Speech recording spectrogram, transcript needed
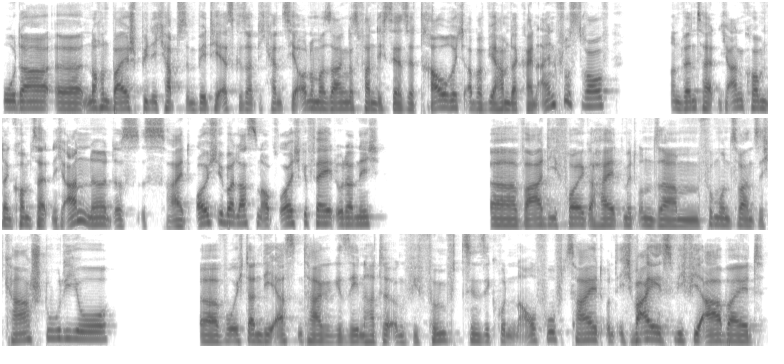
Oder äh, noch ein Beispiel, ich habe es im BTS gesagt, ich kann es hier auch nochmal sagen, das fand ich sehr, sehr traurig, aber wir haben da keinen Einfluss drauf. Und wenn es halt nicht ankommt, dann kommt es halt nicht an. Ne? Das ist halt euch überlassen, ob es euch gefällt oder nicht. Äh, war die Folge halt mit unserem 25K-Studio, äh, wo ich dann die ersten Tage gesehen hatte, irgendwie 15 Sekunden Aufrufzeit. Und ich weiß, wie viel Arbeit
